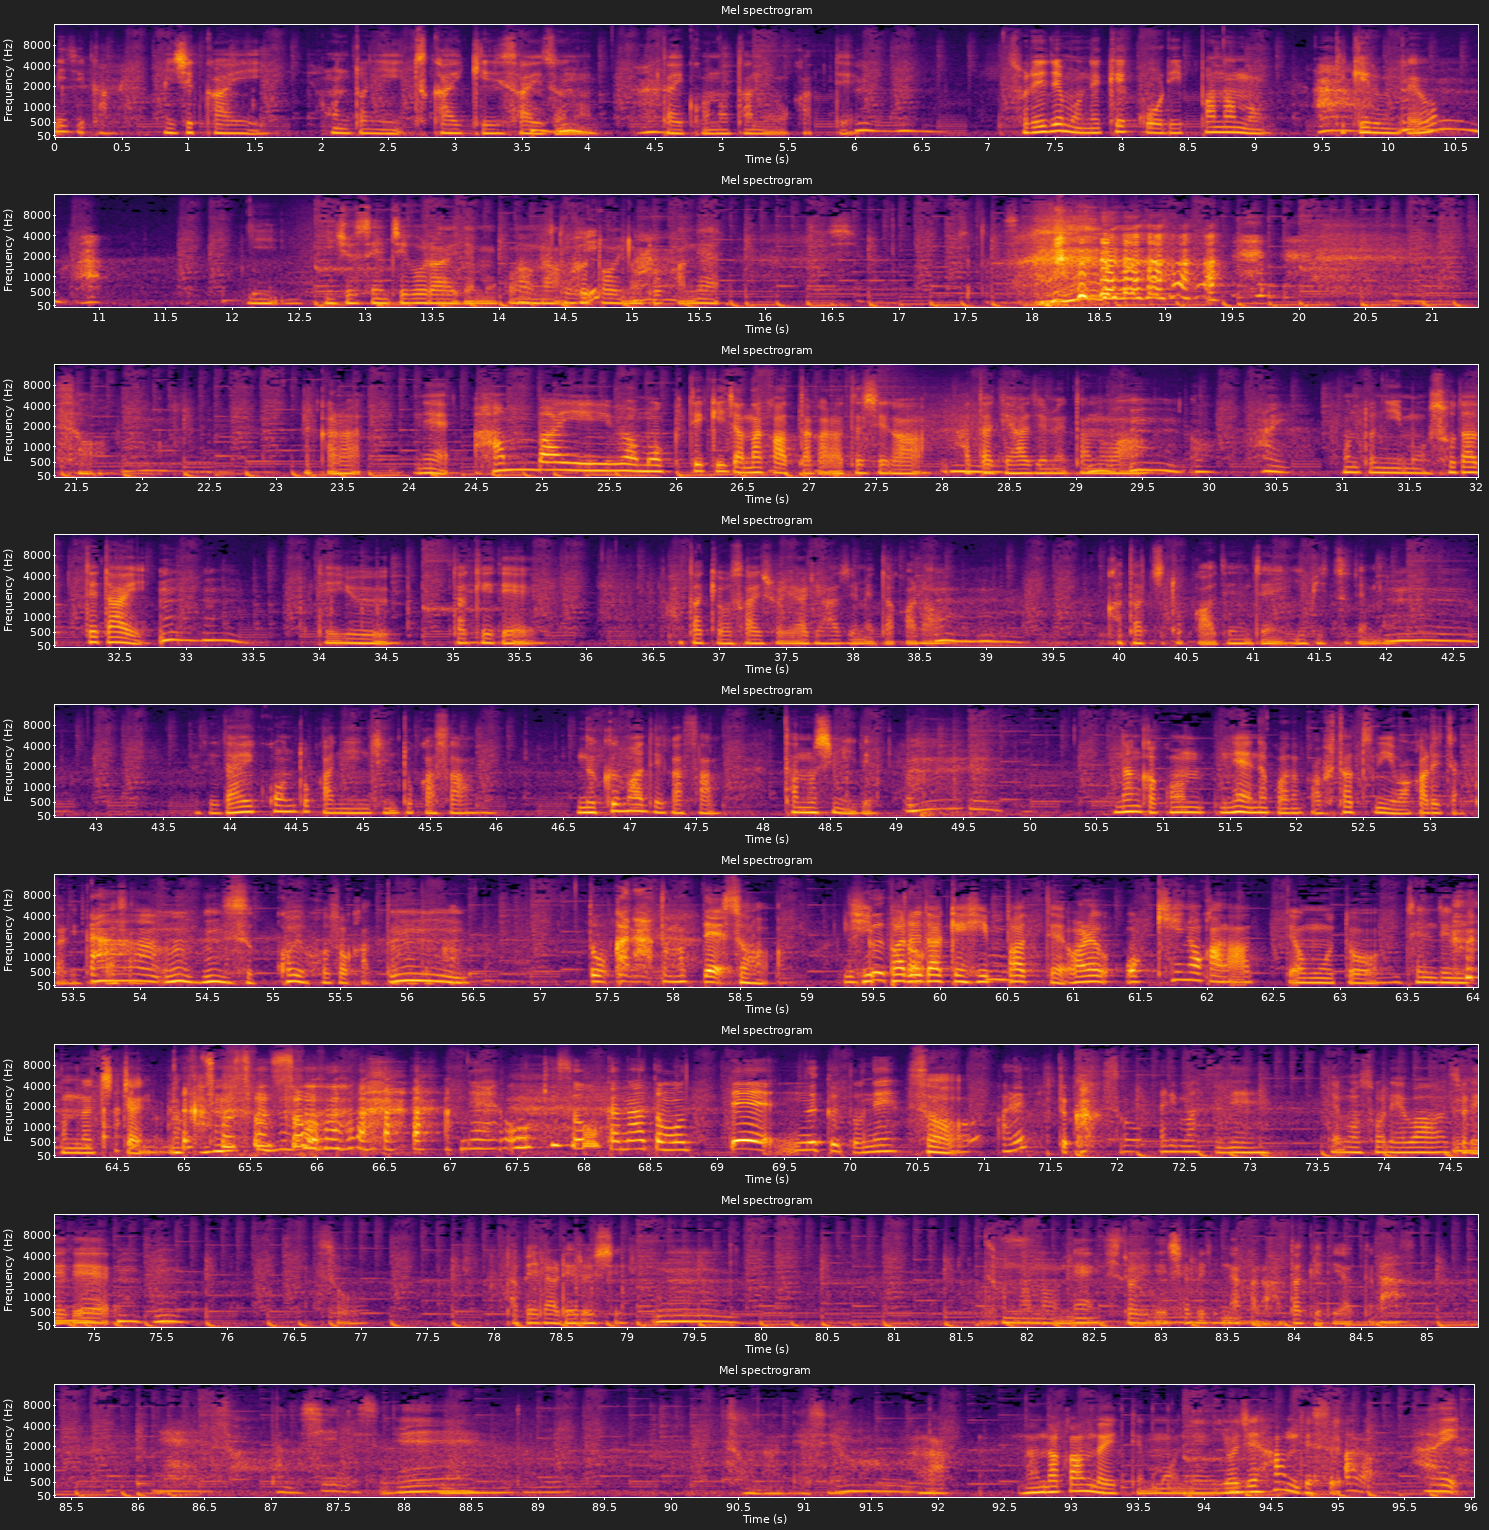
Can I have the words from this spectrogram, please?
短め。短い本当に使い切りサイズの大根の種を買って、それでもね結構立派なのできるんだよ、うん。あに20センチぐらいでもこんなあ太い？のとかね。そう。だからね販売は目的じゃなかったから私が畑始めたのは、うんあはい。本当にもう育てたいっうんうん。ていうだけで畑を最初やり始めたから、うん形とか全然いびつでも、だうん。って大根とか人参とかさ抜くまでがさ楽しみで、なんかこんねなんかなんか2つに分かれちゃったりとかさうんうん。すっごい細かったうりとか、ん。どうかなと思って。そう。引っ張るだけ引っ張って、あれ大きいのかなって思うと全然こんなちっちゃいの。そうそうそう ね大きそうかなと思って抜くとねそう。あれ？とかありますね。でもそれはそれで、うんそう。食べられるし。うん。うんそんなのをね一人で喋りながら畑でやってます。ね楽しいですね。そうなんですよ、本あらなんだかんだ言ってもうね4時半です、当にあら。はい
